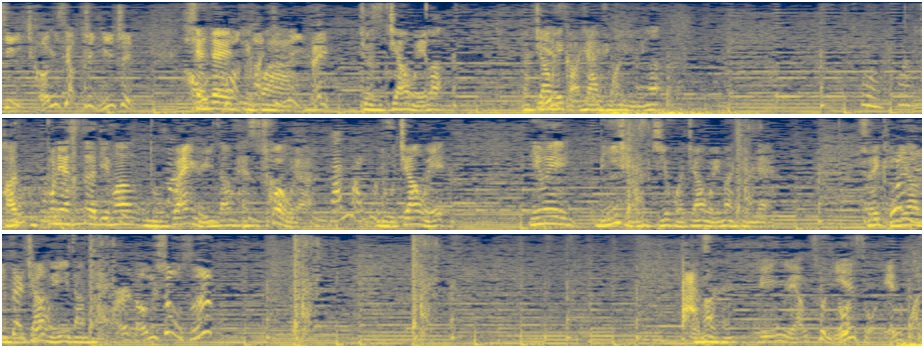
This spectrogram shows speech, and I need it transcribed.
继丞相之遗志，现在的话。就是姜维了，那姜维搞下去就赢了。我好欢，不连是这个地方鲁关羽一张牌是错误的，鲁，姜维，因为明显是集火姜维嘛，现在，所以肯定要鲁姜维一张牌。尔等受死！大制衡，兵粮寸铁锁连环，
